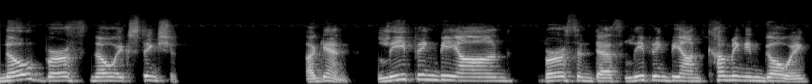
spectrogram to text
no birth, no extinction. Again, leaping beyond birth and death, leaping beyond coming and going,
